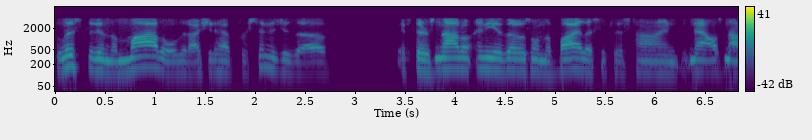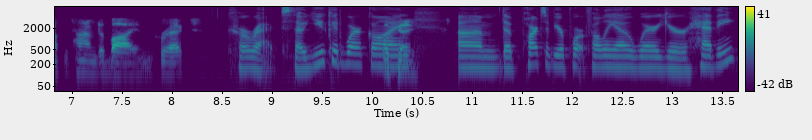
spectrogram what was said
listed in the model that I should have percentages of. If there's not any of those on the buy list at this time, now is not the time to buy them. Correct? Correct. So you could work on Okay. um, the parts of your portfolio where you're heavy.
